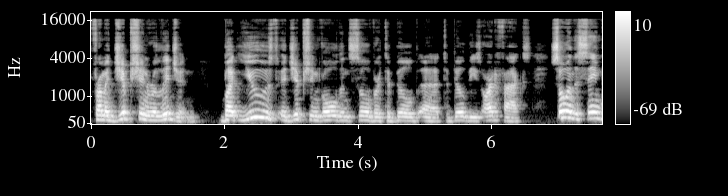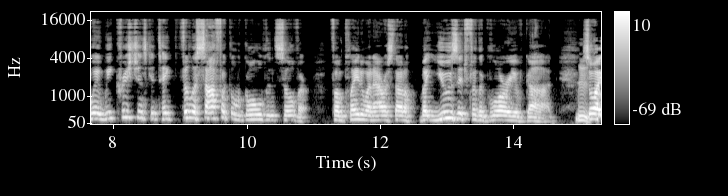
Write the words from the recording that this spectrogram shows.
from Egyptian religion, but used Egyptian gold and silver to build uh, to build these artifacts, so in the same way we Christians can take philosophical gold and silver from Plato and Aristotle, but use it for the glory of God. Mm. So I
